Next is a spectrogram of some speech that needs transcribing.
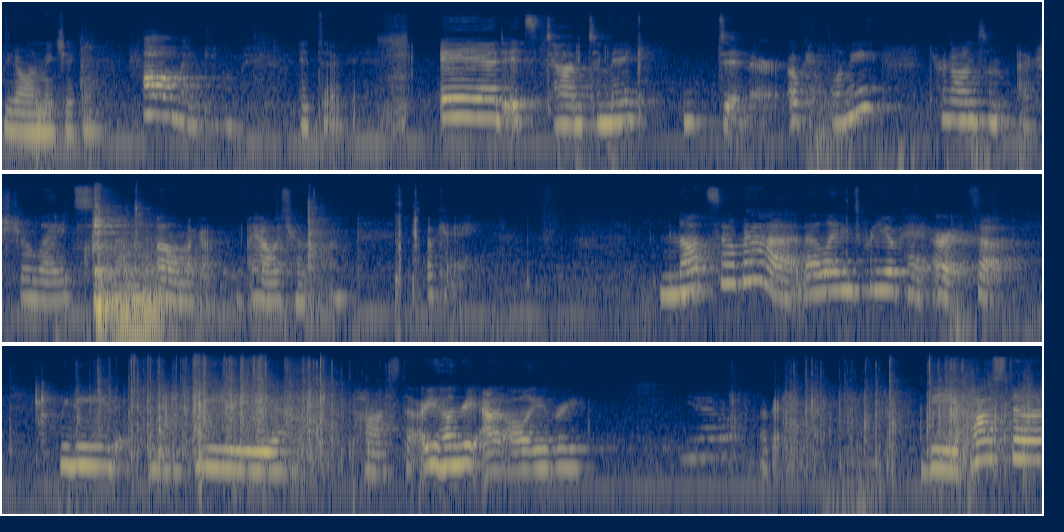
You don't want to make chicken? I'll make it. I'll make it. It's okay. And it's time to make dinner. Okay, let me turn on some extra lights. oh my god, I always turn that on. Okay. Not so bad. That lighting's pretty okay. All right, so we need the pasta. Are you hungry at all, Avery? Yeah. Okay. The pasta.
